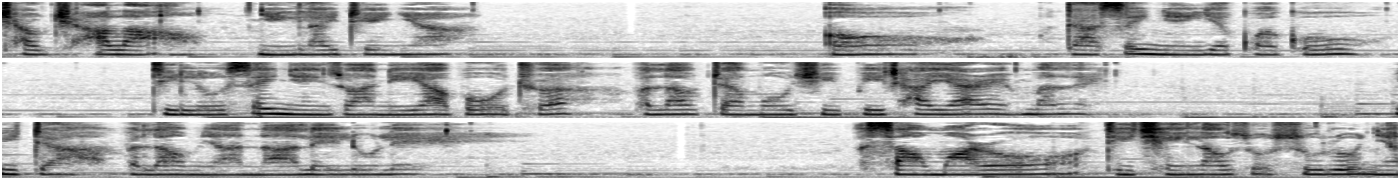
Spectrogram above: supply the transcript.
ခြောက်ချားလာအောင်ငြိမ်လိုက်ခြင်းညာအော်ဒါစိတ်ငြိမ်ရက်ွက်ကိုဒီလိုစိတ်ငြိမ်စွာနေရဖို့အတွက်ဘလောက်တန်မိုးကြီးပေးထားရရဲမှလဲ မိတာဘလောက်များနားလေလို့လဲအဆောင်မှာတော့ဒီချိန်လောက်ဆိုစူးလို့ညံ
